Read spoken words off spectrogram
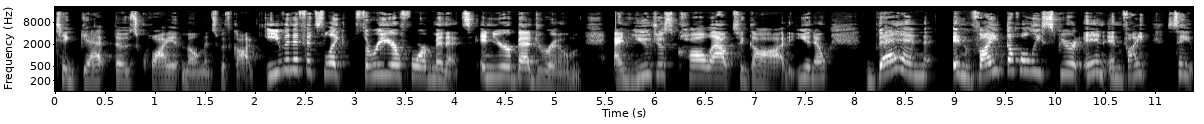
to get those quiet moments with God. Even if it's like three or four minutes in your bedroom and you just call out to God, you know, then invite the Holy Spirit in. Invite, say,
